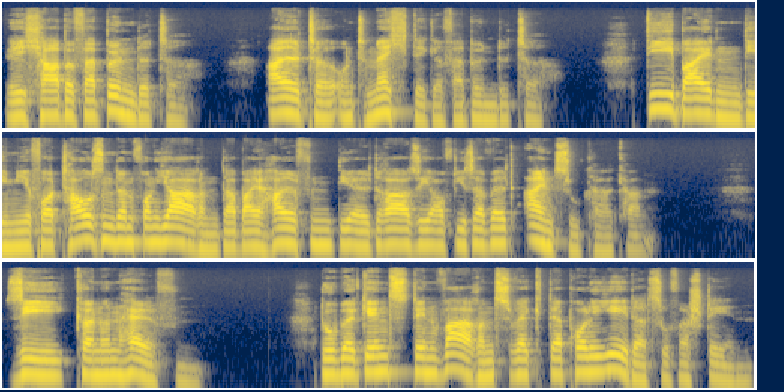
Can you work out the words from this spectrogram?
Ich habe Verbündete, alte und mächtige Verbündete. Die beiden, die mir vor tausenden von Jahren dabei halfen, die Eldrasi auf dieser Welt einzukerkern. Sie können helfen. Du beginnst den wahren Zweck der Polyeder zu verstehen.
